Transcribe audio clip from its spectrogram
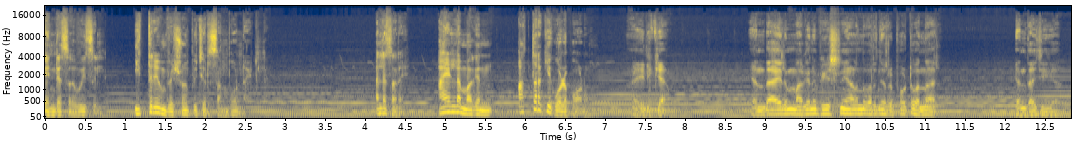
എന്റെ സർവീസിൽ ഇത്രയും വിഷമിപ്പിച്ചൊരു സംഭവം ഉണ്ടായിട്ടില്ല. അല്ല സാറേ അയാളുടെ മകൻ അത്രയ്ക്ക് കുഴപ്പമാണോ? ആയിരിക്കാം. എന്തായാലും മകന് ഭീഷണിയാണെന്ന് പറഞ്ഞ് റിപ്പോർട്ട് വന്നാൽ എന്താ ചെയ്യുക?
